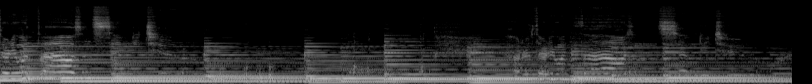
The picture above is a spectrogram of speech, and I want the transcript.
131,072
